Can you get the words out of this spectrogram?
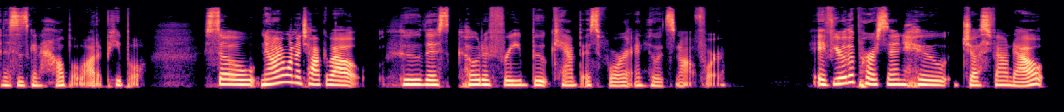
this is going to help a lot of people. So now I want to talk about who this Coda Free boot camp is for and who it's not for. If you're the person who just found out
